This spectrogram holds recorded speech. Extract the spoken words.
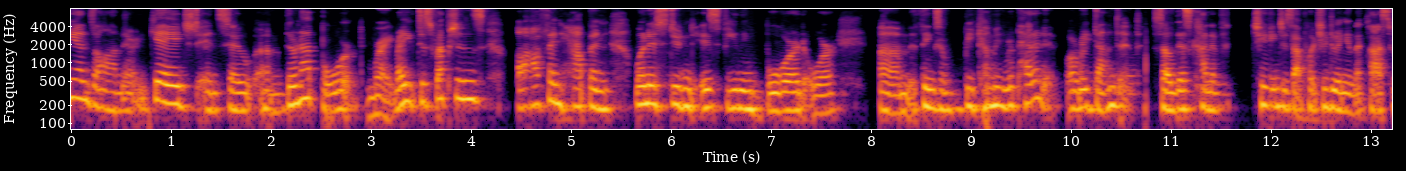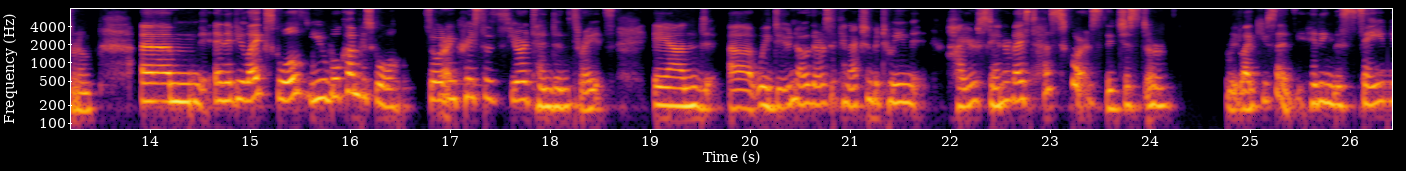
hands-on, they're engaged, and so um, they're not bored. Right. Right. Disruptions often happen when a student is feeling bored or um, things are becoming repetitive or redundant. So this kind of changes up what you're doing in the classroom. Um, and if you like school, you will come to school. So it right. increases your attendance rates. And uh, we do know there's a connection between higher standardized test scores. They just are like you said, hitting the save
